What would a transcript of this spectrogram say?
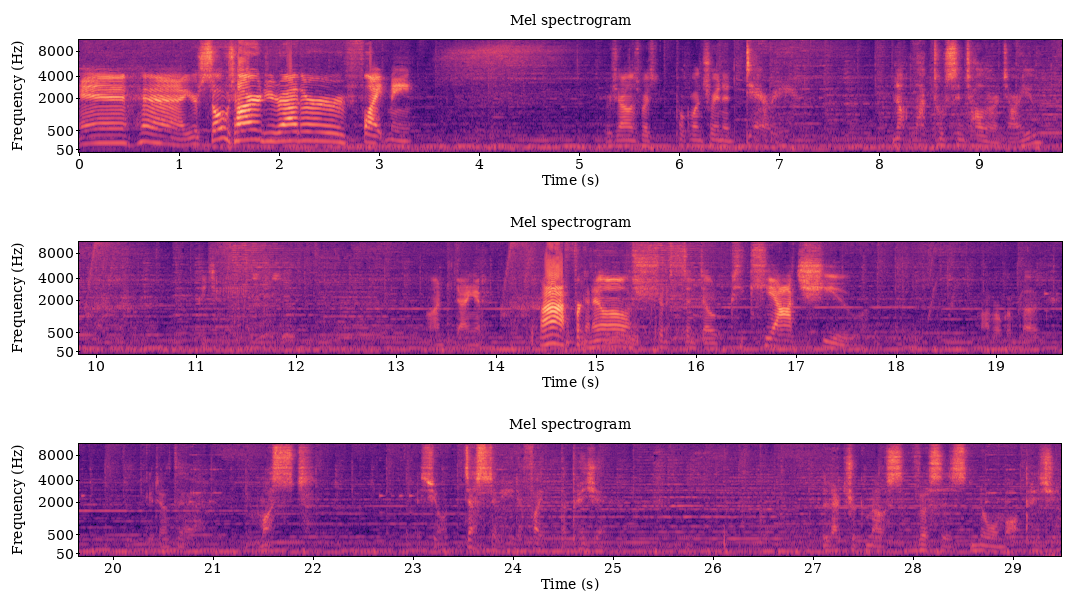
Uh-huh. You're so tired you'd rather fight me. You're challenged by Pokemon trainer Derry. Not lactose intolerant, are you? Pidgey. Oh, dang it. Ah, freaking hell. Should have sent out Pikachu. My broken plug. Get out there. You must. It's your destiny to fight the pigeon. Electric Mouse versus normal pigeon.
